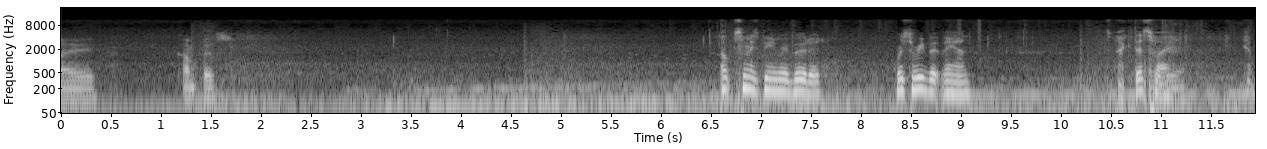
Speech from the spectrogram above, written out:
my compass. Oh, somebody's being rebooted. Where's the reboot van? It's back this Over way. here. Yep.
